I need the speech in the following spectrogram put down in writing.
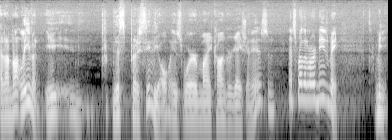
and I'm not leaving. He, this presidio is where my congregation is, and that's where the Lord needs me. I mean,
